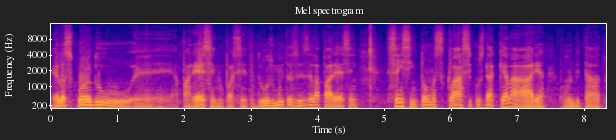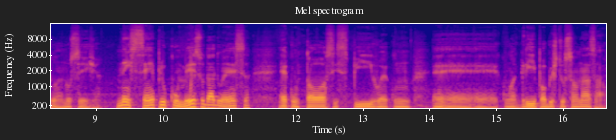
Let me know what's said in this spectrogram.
elas quando é, aparecem no paciente idoso, muitas vezes elas aparecem sem sintomas clássicos daquela área onde está atuando. Ou seja, nem sempre o começo da doença é com tosse, espirro, é com, é, é, é com a gripe, obstrução nasal.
